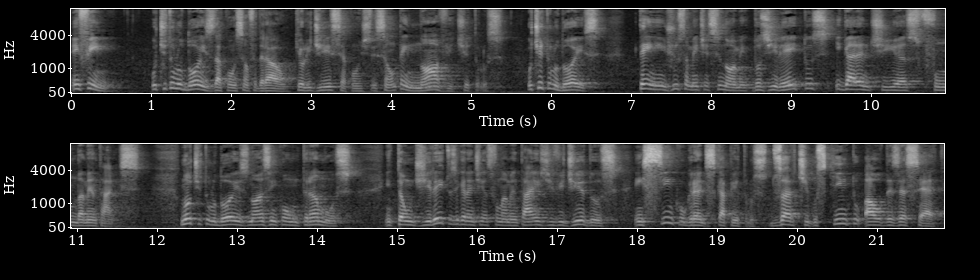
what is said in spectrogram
Enfim, o título 2 da Constituição Federal, que eu lhe disse, a Constituição tem nove títulos. O título 2 tem justamente esse nome, dos direitos e garantias fundamentais. No título 2, nós encontramos, então, direitos e garantias fundamentais divididos em cinco grandes capítulos, dos artigos 5 ao 17.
